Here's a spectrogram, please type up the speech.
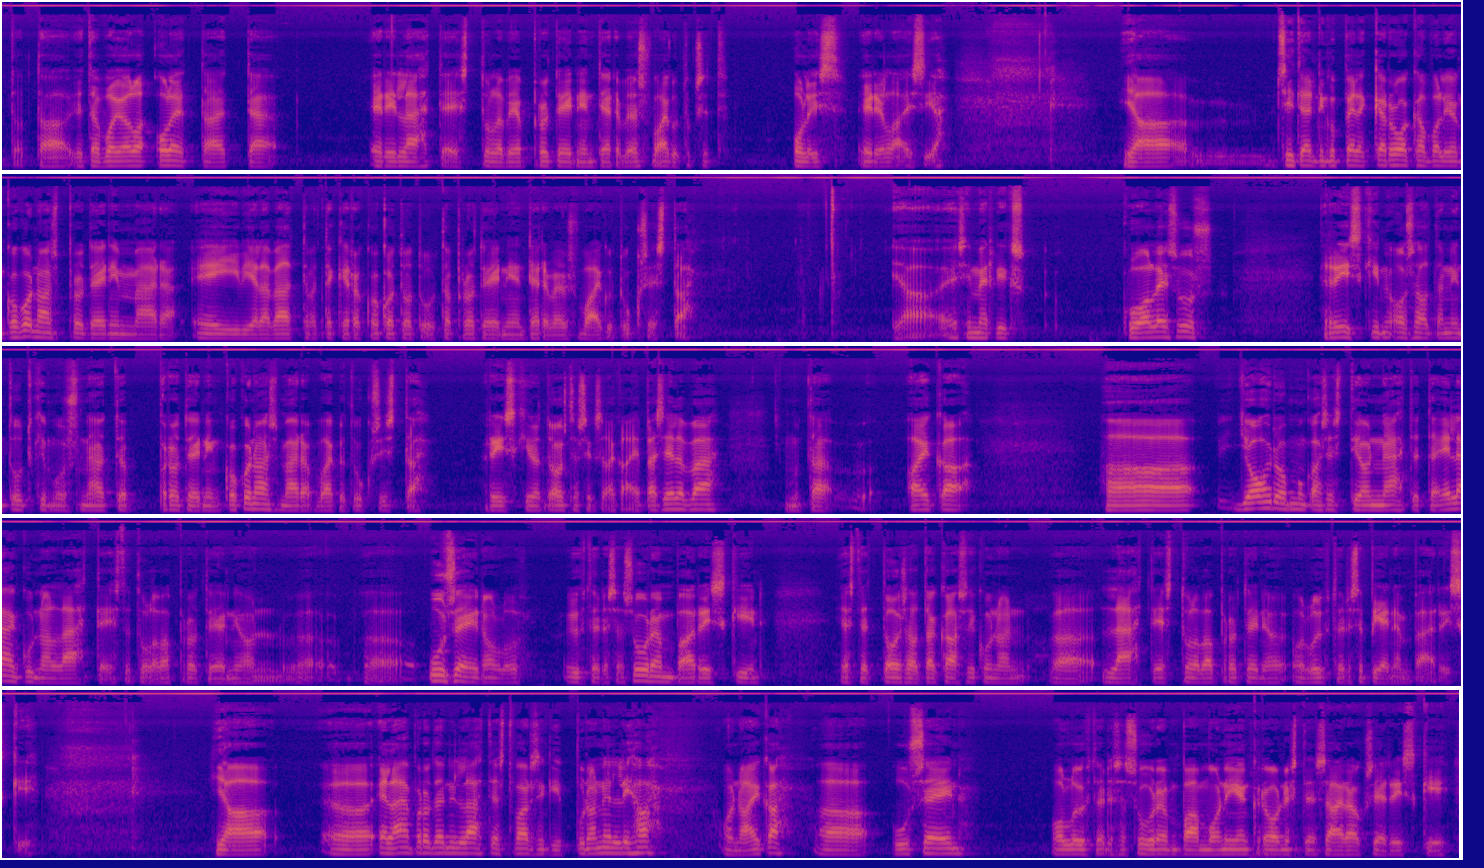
tota, jota voi olla, olettaa, että eri lähteistä tulevien proteiinin terveysvaikutukset olisi erilaisia. Ja siten niin pelkkä ruokavalion kokonaisproteiinin määrä ei vielä välttämättä kerro koko totuutta proteiinien terveysvaikutuksesta. Ja esimerkiksi kuolleisuusriskin osalta niin tutkimusnäyttö proteiinin kokonaismäärän vaikutuksista riski on toistaiseksi aika epäselvää, mutta aika Uh, johdonmukaisesti on nähty, että eläinkunnan lähteistä tuleva proteiini on uh, uh, usein ollut yhteydessä suurempaan riskiin, ja sitten toisaalta kasvikunnan lähteistä tuleva proteiini on ollut yhteydessä pienempään riskiin. Ja eläinproteiinin lähteestä varsinkin punainen liha on aika usein ollut yhteydessä suurempaan monien kroonisten sairauksien riskiin,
